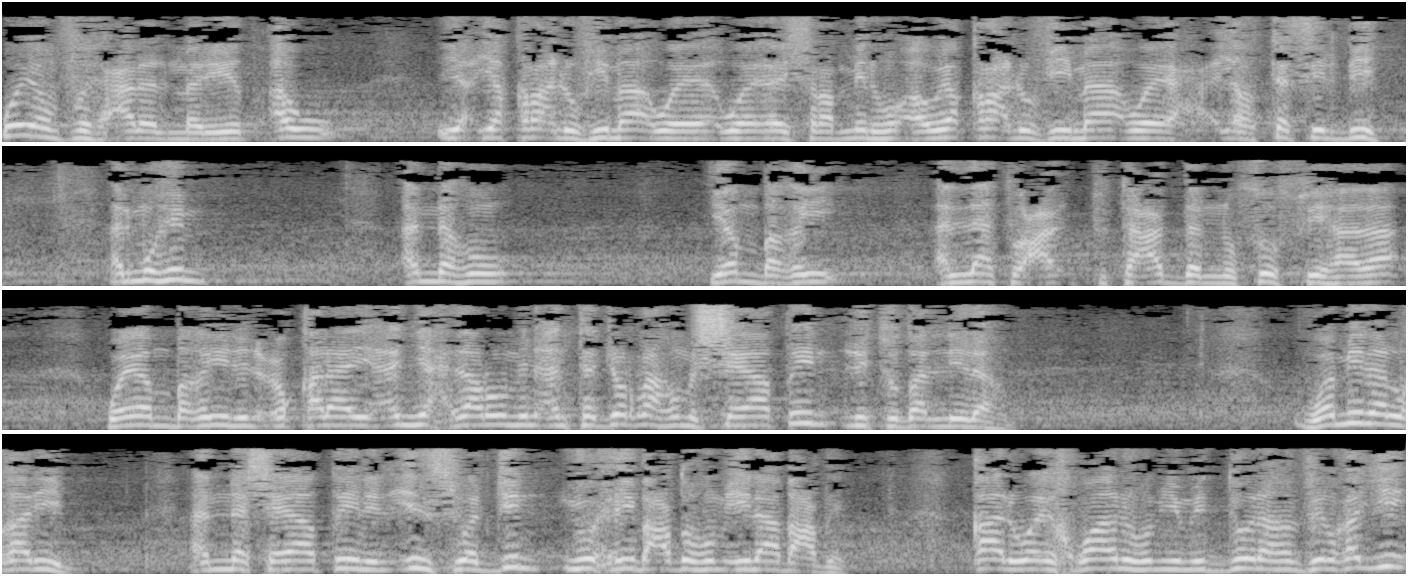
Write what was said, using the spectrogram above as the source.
وينفث على المريض أو يقرأ له في ماء ويشرب منه أو يقرأ له في ماء ويغتسل به. المهم أنه ينبغي أن لا تتعدى النصوص في هذا وينبغي للعقلاء أن يحذروا من أن تجرهم الشياطين لتضللهم. ومن الغريب أن شياطين الإنس والجن يوحي بعضهم إلى بعض. قال وإخوانهم يمدونهم في الغي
